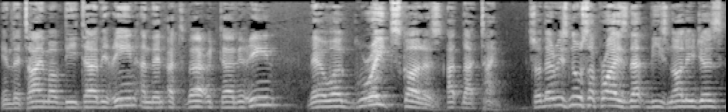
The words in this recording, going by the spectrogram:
In the time of the Tabi'een and then Atba'ut Tabi'een, there were great scholars at that time. So there is no surprise that these knowledges,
